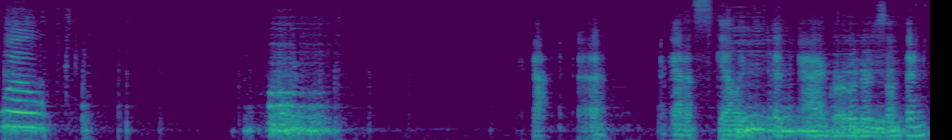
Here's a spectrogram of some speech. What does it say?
Whoa! I got, uh, I got a skeleton aggroed or something.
